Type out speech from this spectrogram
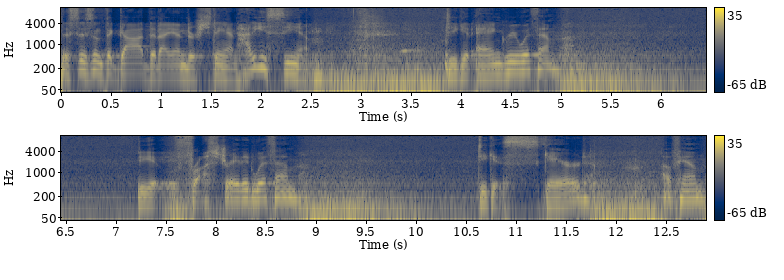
this isn't the God that I understand, how do you see Him? Do you get angry with Him? Do you get frustrated with Him? Do you get scared of Him?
